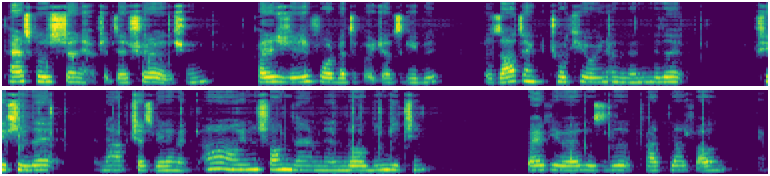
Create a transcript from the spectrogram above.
ters pozisyon yapacağız. Yani şöyle düşünün. Kalecileri forvete koyacağız gibi. Zaten çok iyi oynamıyorum. Bir de bu şekilde ne yapacağız bilemedim. Ama oyunun son dönemlerinde olduğumuz için belki böyle hızlı kartlar falan yani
